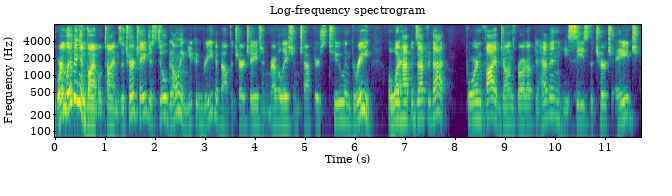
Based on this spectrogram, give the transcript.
we're living in Bible times. The church age is still going. You can read about the church age in Revelation chapters 2 and 3. Well, what happens after that? 4 and 5, John's brought up to heaven. He sees the church age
